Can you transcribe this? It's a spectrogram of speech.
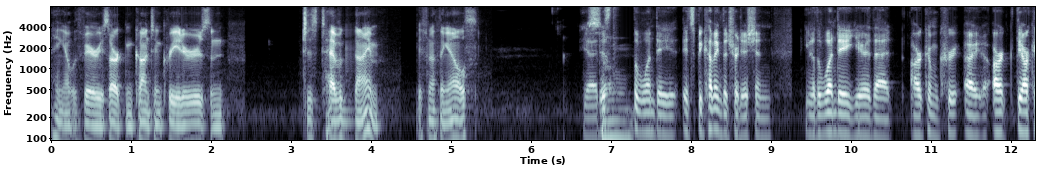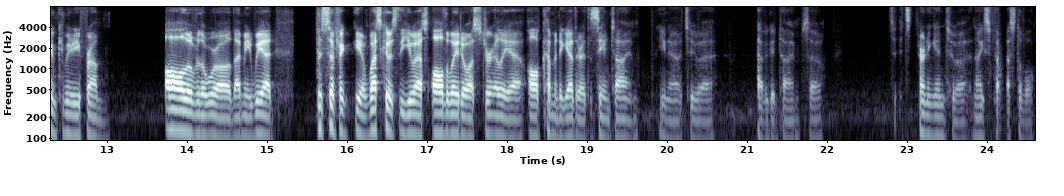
hang out with various art and content creators and just have a good time, if nothing else. Yeah, it is So- the one day. It's becoming the tradition. You know, the one day a year that Arkham, cre- uh, Ark, the Arkham community from all over the world. I mean, we had Pacific, you know, West Coast of the U.S. all the way to Australia, all coming together at the same time. You know, to uh, have a good time. So it's, it's turning into a nice festival.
